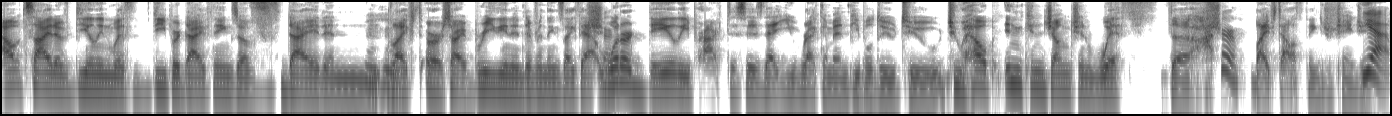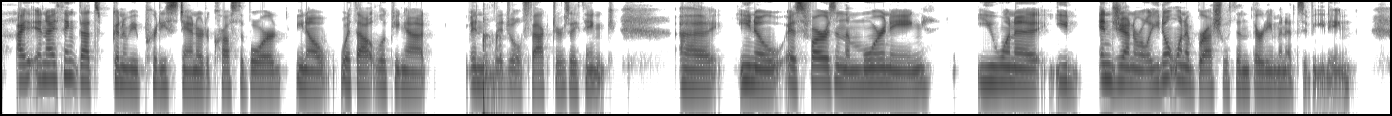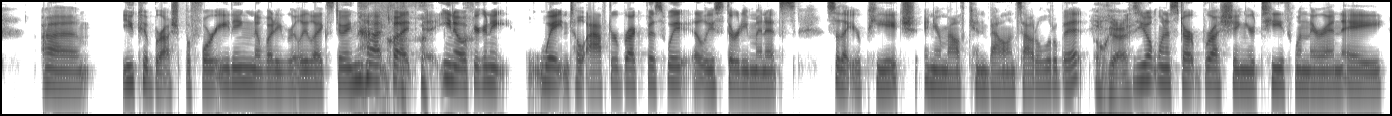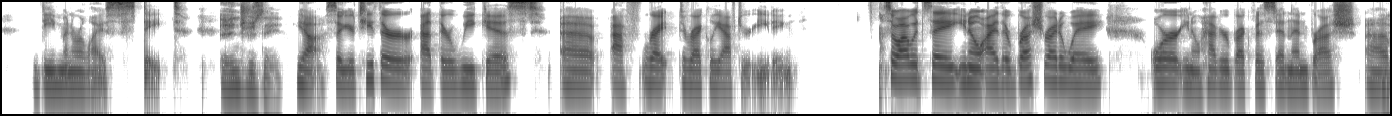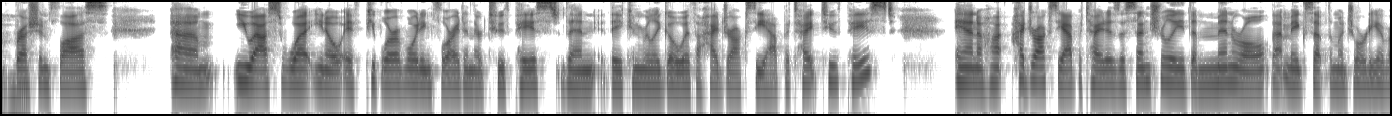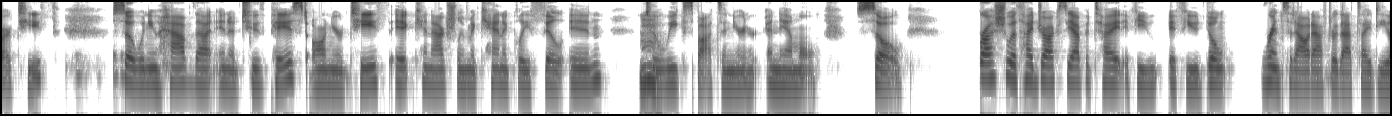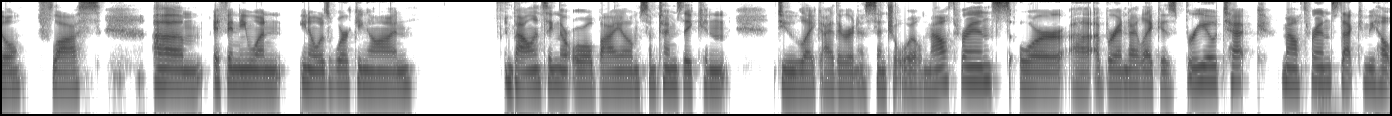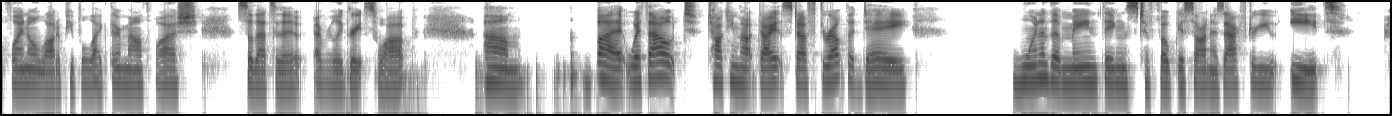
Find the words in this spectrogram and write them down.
outside of dealing with deeper dive things of diet and Mhm. life or sorry breathing and different things like that Sure. what are daily practices that you recommend people do to to help in conjunction with the Sure. lifestyle things you're changing Yeah, I and I think that's going to be pretty standard across the board. You know, without looking at individual factors. I think, uh, you know, as far as in the morning, you want to you in general you don't want to brush within thirty minutes of eating. Um, you could brush before eating. Nobody really likes doing that, but you know, if you're going to wait until after breakfast, wait at least thirty minutes so that your pH in your mouth can balance out a little bit okay because you don't want to start brushing your teeth when they're in a demineralized state. interesting Yeah, so your teeth are at their weakest uh, af- right directly after eating. So I would say, you know, either brush right away, or you know, have your breakfast and then brush. Uh, Mhm. Brush and floss. Um, you asked what you know if people are avoiding fluoride in their toothpaste, then they can really go with a hydroxyapatite toothpaste. And a hy- hydroxyapatite is essentially the mineral that makes up the majority of our teeth. So when you have that in a toothpaste on your teeth, it can actually mechanically fill in to Mm. weak spots in your enamel. So brush with hydroxyapatite if you if you don't rinse it out after that's ideal. Floss. Um, if anyone you know is working on balancing their oral biome, sometimes they can do like either an essential oil mouth rinse or uh, a brand I like is Briotech mouth rinse. That can be helpful. I know a lot of people like their mouthwash, so that's a, a really great swap. Um, but without talking about diet stuff throughout the day, one of the main things to focus on is after you eat,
